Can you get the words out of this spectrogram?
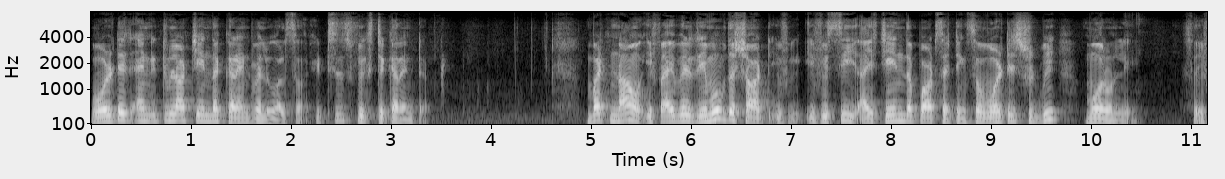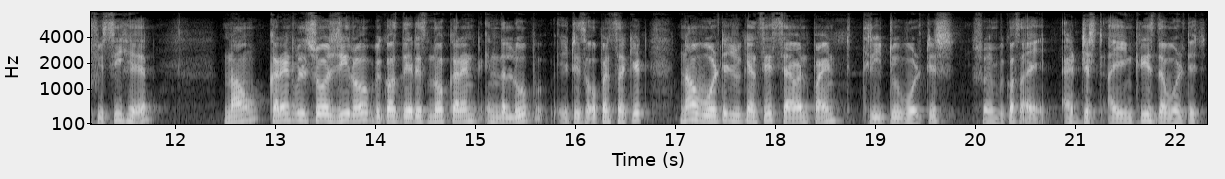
voltage and it will not change the current value also. It is fixed current. But now if i will remove the short if if you see i change the pot setting so voltage should be more only. So if you see here now current will show 0 because there is no current in the loop. It is open circuit. Now voltage you can see 7.32 voltage showing because I adjust I increase the voltage.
